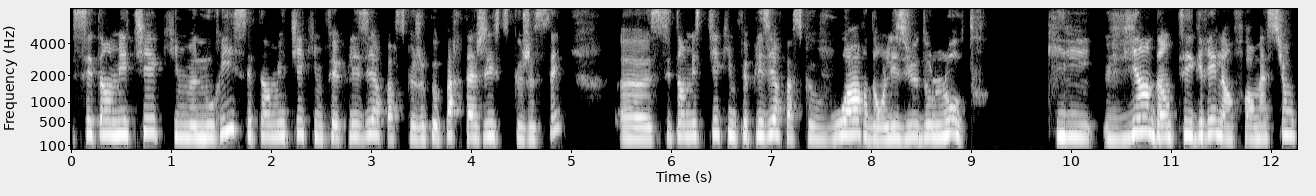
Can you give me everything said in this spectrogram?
c'est un métier qui me nourrit, c'est un métier qui me fait plaisir parce que je peux partager ce que je sais. Euh, c'est un métier qui me fait plaisir parce que voir dans les yeux de l'autre qu'il vient d'intégrer l'information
